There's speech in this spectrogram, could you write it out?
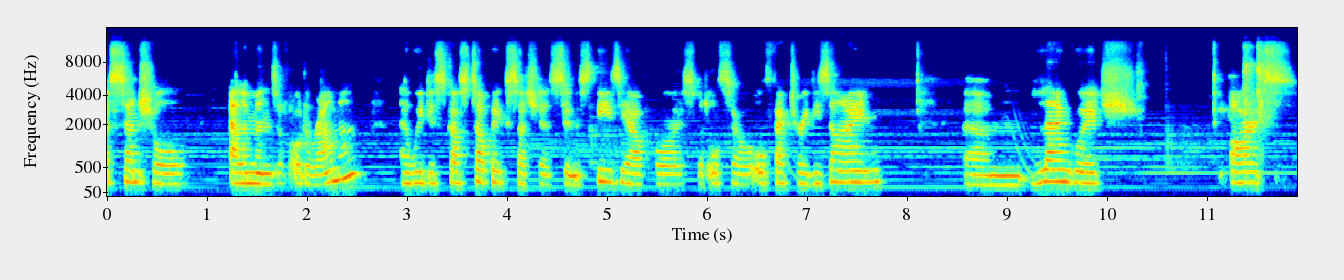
essential element of odorama. And we discuss topics such as synesthesia, of course, but also olfactory design, um, language, arts.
